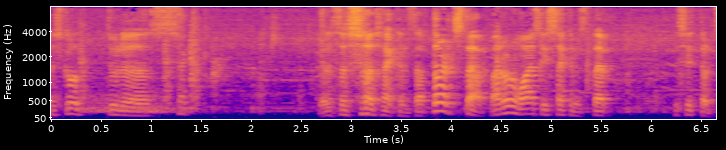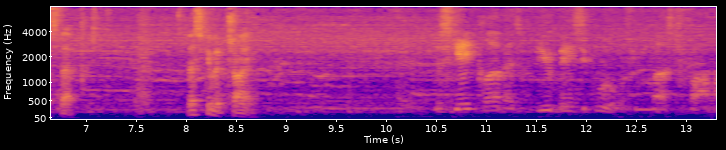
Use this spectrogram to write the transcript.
Let's go to the sec. That's the second step. Third step. I don't know why I say second step. This is third step. Let's give it a try. The skate club has a few basic rules you must follow.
